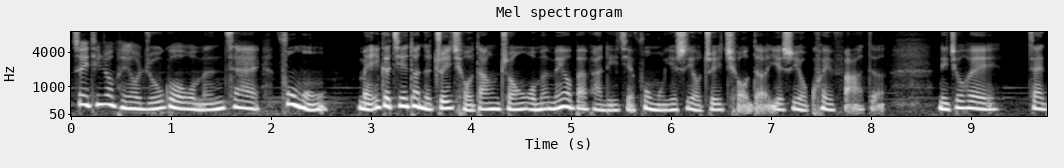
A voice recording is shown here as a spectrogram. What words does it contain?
所以，听众朋友，如果我们在父母每一个阶段的追求当中，我们没有办法理解父母也是有追求的，也是有匮乏的，你就会。在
